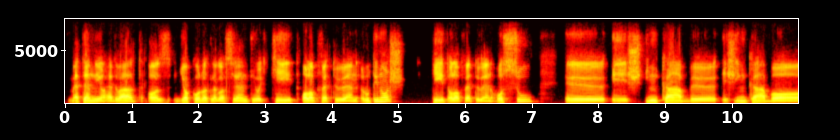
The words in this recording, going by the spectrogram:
betenni a headwalt, az gyakorlatilag azt jelenti, hogy két alapvetően rutinos, két alapvetően hosszú, és inkább, és inkább a,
